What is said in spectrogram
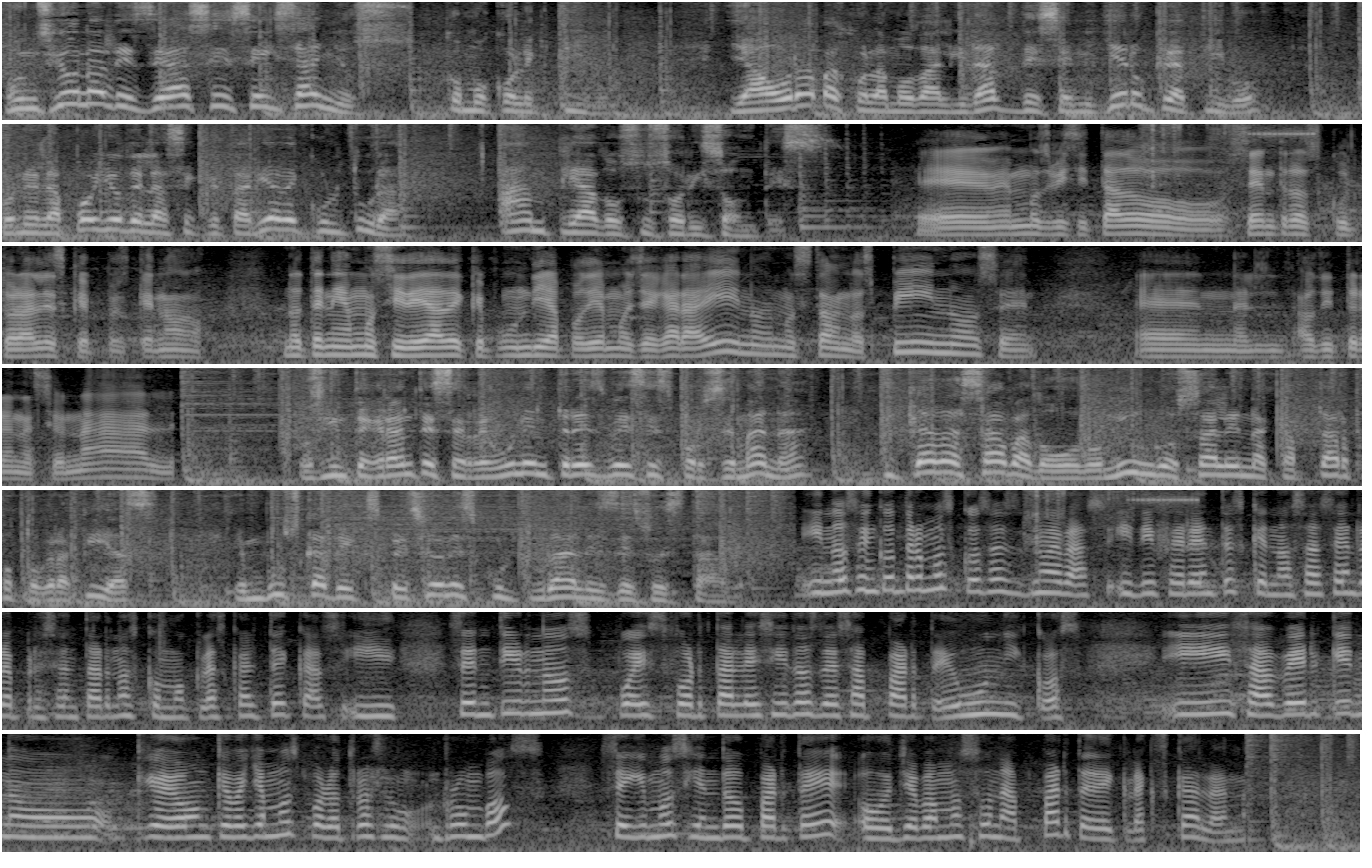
Funciona desde hace seis años como colectivo y ahora bajo la modalidad de semillero creativo, con el apoyo de la Secretaría de Cultura, ha ampliado sus horizontes. Eh, hemos visitado centros culturales que, pues, que no, no teníamos idea de que un día podíamos llegar ahí, ¿no? hemos estado en Los Pinos, en, en el Auditorio Nacional. Los integrantes se reúnen tres veces por semana y cada sábado o domingo salen a captar fotografías en busca de expresiones culturales de su estado. Y nos encontramos cosas nuevas y diferentes que nos hacen representarnos como tlaxcaltecas y sentirnos pues fortalecidos de esa parte, únicos y saber que no que aunque vayamos por otros rumbos, seguimos siendo parte o llevamos una parte de Tlaxcala.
